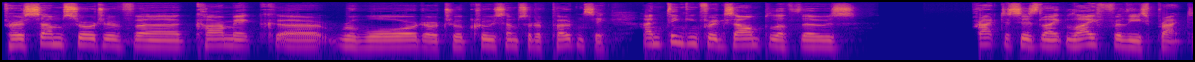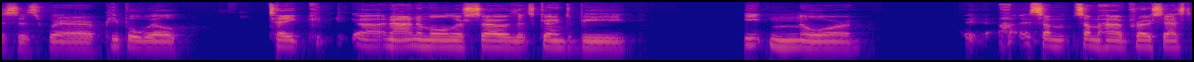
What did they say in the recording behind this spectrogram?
for some sort of uh, karmic uh, reward or to accrue some sort of potency. I'm thinking, for example, of those practices like life release practices where people will take uh, an animal or so that's going to be eaten or some somehow processed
